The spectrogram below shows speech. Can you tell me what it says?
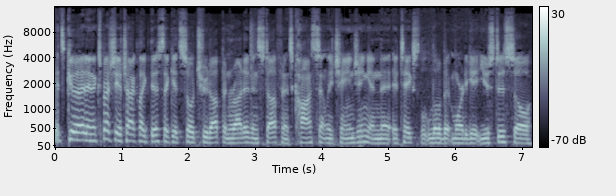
it's good, and especially a track like this that gets so chewed up and rutted and stuff, and it's constantly changing, and it, it takes a little bit more to get used to. So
